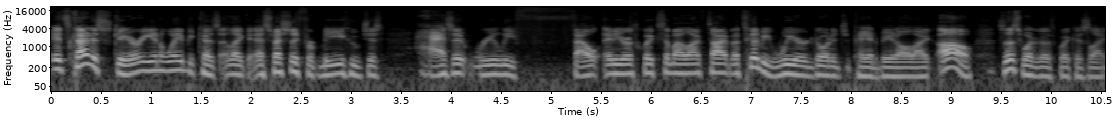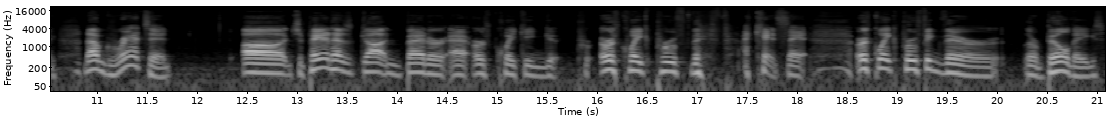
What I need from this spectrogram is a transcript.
it's kind of scary in a way because, like, especially for me who just hasn't really felt any earthquakes in my lifetime, that's gonna be weird going to Japan and being all like, "Oh, so this is what an earthquake is like." Now, granted, uh, Japan has gotten better at earthquaking earthquake proof. I can't say it. Earthquake proofing their their buildings.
